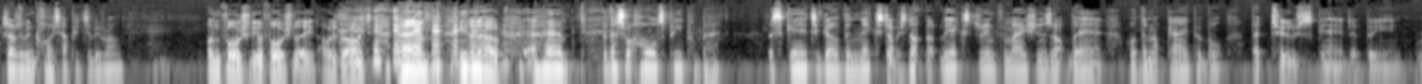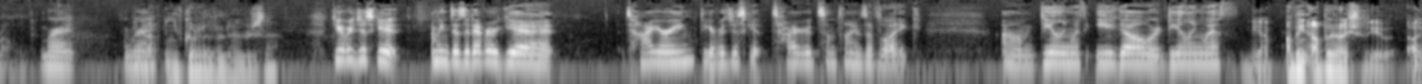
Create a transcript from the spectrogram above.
So I'd have been quite happy to be wrong. Unfortunately, or fortunately, I was right. um, you know, um, but that's what holds people back. They're scared to go the next stop. It's not that the extra information's not there or they're not capable. They're too scared of being wrong. right, You right. know, and you've got to lose that. Do you ever just get? I mean, does it ever get tiring? Do you ever just get tired sometimes of like, um, dealing with ego or dealing with Yeah, I mean, I'll be honest with you. I,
